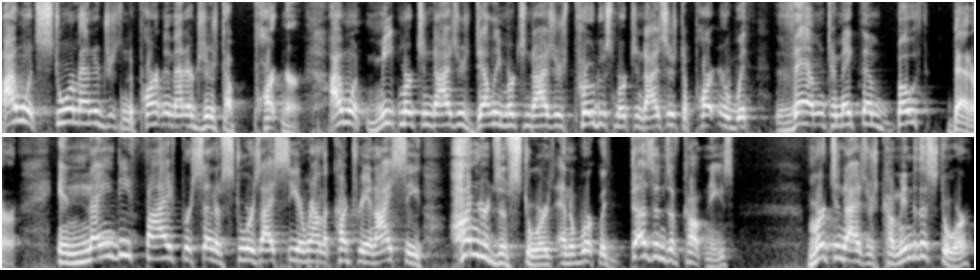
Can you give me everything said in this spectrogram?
I want store managers and department managers to partner. I want meat merchandisers, deli merchandisers, produce merchandisers to partner with them to make them both better. In 95% of stores I see around the country, and I see hundreds of stores and work with dozens of companies, merchandisers come into the store,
